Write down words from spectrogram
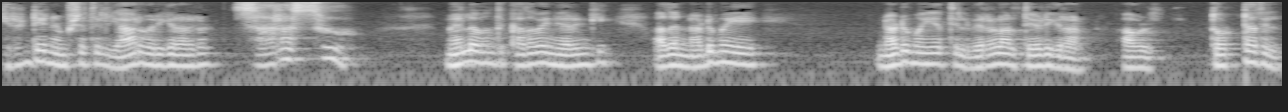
இரண்டே நிமிஷத்தில் யார் வருகிறார்கள்? சரசு! மெல்ல வந்து கதவை நெருங்கி அதன் நடுமையை நடுமையத்தில் விரலால் தேடுகிறாள். அவள் தொட்டதில்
